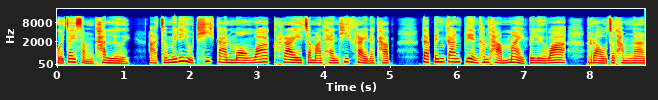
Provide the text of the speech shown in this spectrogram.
หัวใจสำคัญเลย อาจจะไม่ได้อยู่ที่การมองว่าใครจะมาแทนที่ใครนะครับ แต่เป็นการเปลี่ยนคำถามใหม่ไปเลยว่า เราจะทำงาน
